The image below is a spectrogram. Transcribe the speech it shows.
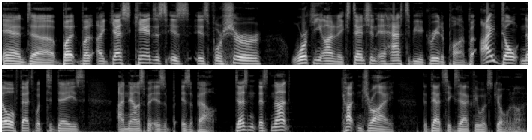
And uh, but but I guess Kansas is is for sure working on an extension. It has to be agreed upon. But I don't know if that's what today's announcement is is about. Doesn't it's not cut and dry that that's exactly what's going on.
